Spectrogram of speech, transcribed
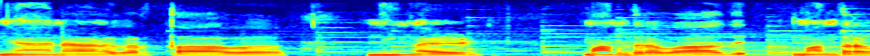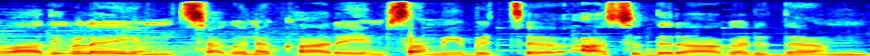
ഞാനാണ് കർത്താവ്. നിങ്ങൾ മന്ത്രവാദി മന്ത്രവാദികളെയും ശകുനക്കാരെയും സമീപിച്ച് അശുദ്ധരാകരുത്.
